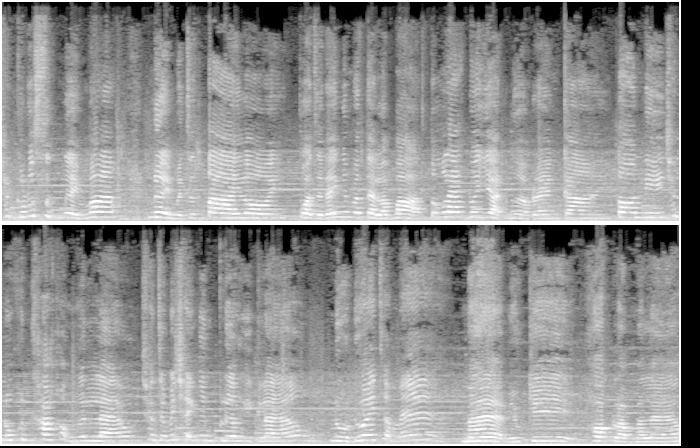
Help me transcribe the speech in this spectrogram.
ฉันก็รู้สึกเหนื่อยมาก เหนื่อยเหมือนจะตายเลย กว่าจะได้เงินมาแต่ละบาทต้องแลกด้วยหยาดเหงื่อแรงกาย ตอนนี้ฉันรู้คุณค่าของเงินแล้ว ฉันจะไม่ใช้เงินเปลืองอีกแล้ว หนูด้วยจ้ะแม่ แม่มิวกี้พ่อกลับมาแล้ว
